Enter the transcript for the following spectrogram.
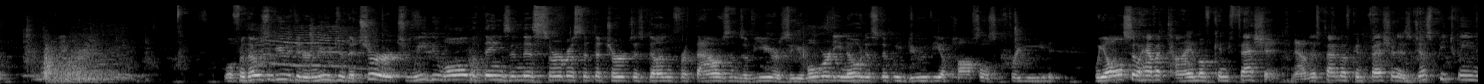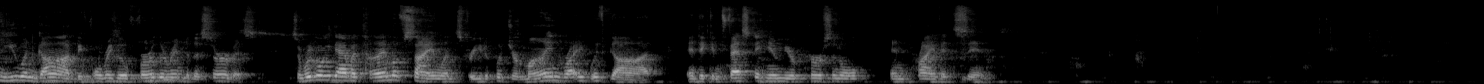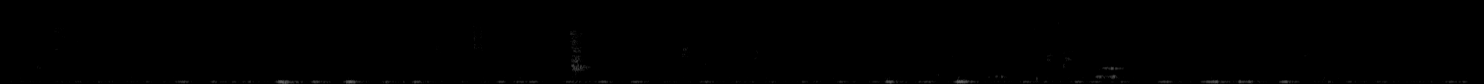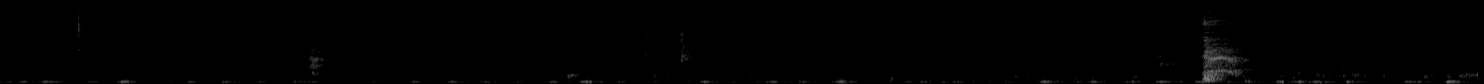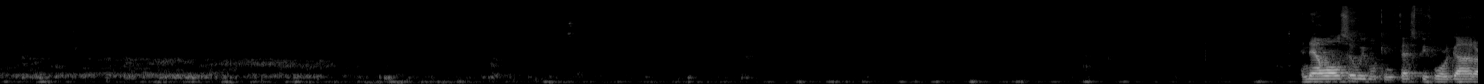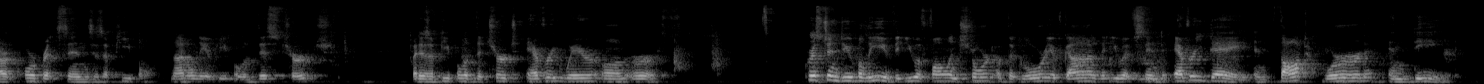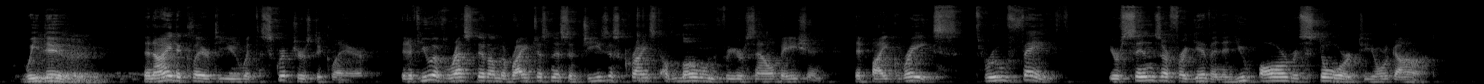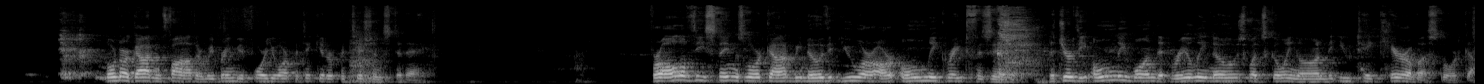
Well, for those of you that are new to the church, we do all the things in this service that the church has done for thousands of years. So you've already noticed that we do the Apostles' Creed. We also have a time of confession. Now, this time of confession is just between you and God before we go further into the service. So we're going to have a time of silence for you to put your mind right with God and to confess to Him your personal and private sins. And now also we will confess before God our corporate sins as a people, not only a people of this church, but as a people of the church everywhere on earth. Christian, do you believe that you have fallen short of the glory of God, that you have sinned every day in thought, word, and deed? We do. Then I declare to you what the scriptures declare that if you have rested on the righteousness of Jesus Christ alone for your salvation, that by grace, through faith, your sins are forgiven and you are restored to your God. Lord our God and Father, we bring before you our particular petitions today. For all of these things, Lord God, we know that you are our only great physician, that you're the only one that really knows what's going on, that you take care of us, Lord God,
